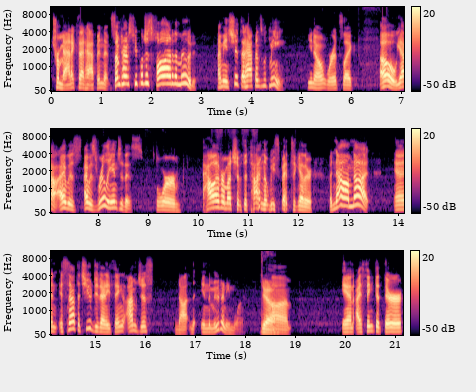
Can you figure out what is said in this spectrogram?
traumatic that happened that sometimes people just fall out of the mood. I mean shit that happens with me you know where it's like oh yeah i was i was really into this for however much of the time that we spent together but now i'm not. And it's not that you did anything i'm just not in the mood anymore. Yeah. um, and I think that there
